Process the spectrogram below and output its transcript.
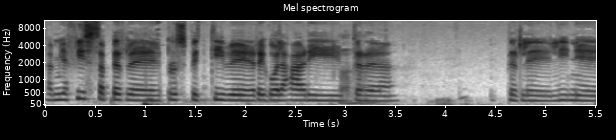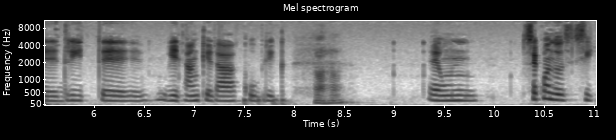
la mia fissa per le prospettive regolari, Ah. per, per le linee dritte, viene anche da Kubrick. Ah, È un, sai quando si,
